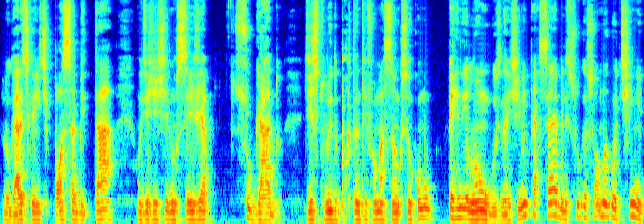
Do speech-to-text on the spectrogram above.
lugares que a gente possa habitar, onde a gente não seja sugado, destruído por tanta informação, que são como pernilongos, né? A gente nem percebe, ele suga só uma gotinha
